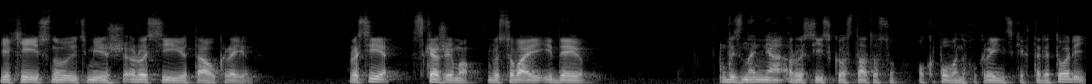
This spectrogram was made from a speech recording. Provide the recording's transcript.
які існують між Росією та Україною, Росія, скажімо, висуває ідею визнання російського статусу окупованих українських територій,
